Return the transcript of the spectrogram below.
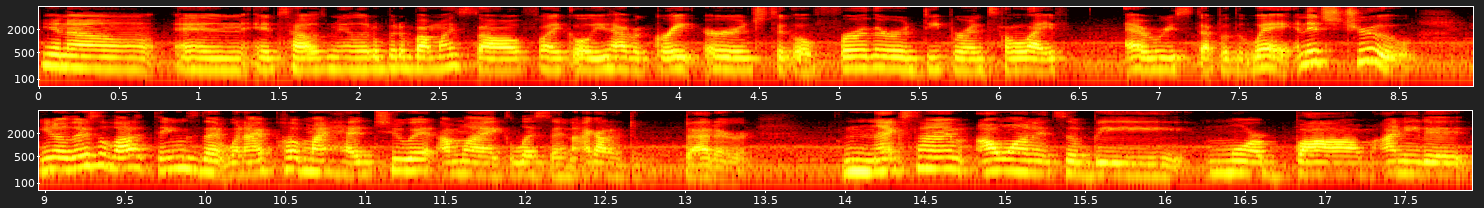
You know, and it tells me a little bit about myself. Like, oh, you have a great urge to go further or deeper into life every step of the way. And it's true you know, there's a lot of things that when I put my head to it, I'm like, listen, I gotta do better. Next time, I want it to be more bomb. I need it,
